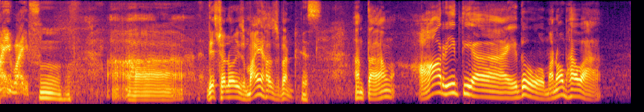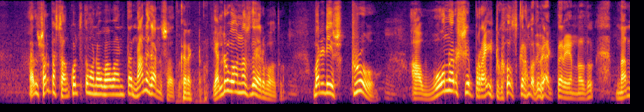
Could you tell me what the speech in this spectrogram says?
my wife this fellow is my husband yes ಅಂತ ಆ ರೀತಿಯ ಇದು ಮನೋಭಾವ ಅದು ಸ್ವಲ್ಪ ಸಂಕುಚಿತ ಮನೋಭಾವ ಅಂತ ನನಗನ್ಸೋದು. ಕರೆಕ್ಟ್ ಎಲ್ರಿಗೂ ಅನ್ನಿಸ್ದೇ ಇರ್ಬೋದು. ಬಟ್ ಇಟ್ ಈಸ್ ಟ್ರೂ ಆ ಓನರ್ಶಿಪ್ ರೈಟ್ಗೋಸ್ಕರ ಮದುವೆ ಆಗ್ತಾರೆ ಅನ್ನೋದು ನನ್ನ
